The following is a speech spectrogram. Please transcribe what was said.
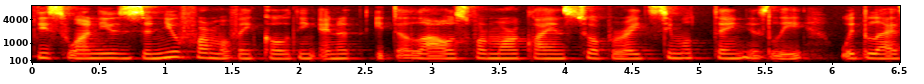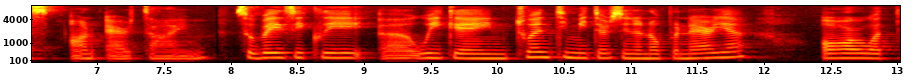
this one uses a new form of encoding and it allows for more clients to operate simultaneously with less on air time. So basically, uh, we gain 20 meters in an open area or what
